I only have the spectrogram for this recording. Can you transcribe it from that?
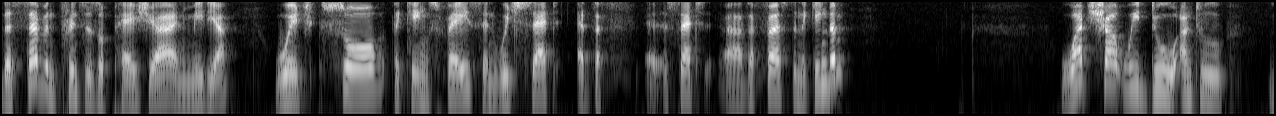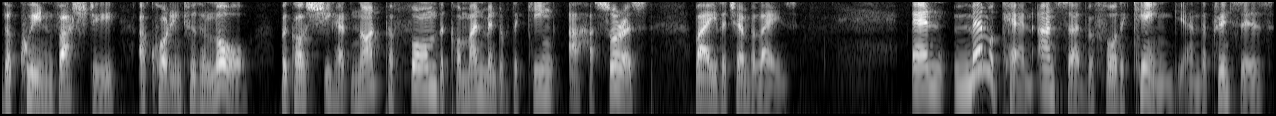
the seven princes of Persia and Media, which saw the king's face and which sat at the uh, sat uh, the first in the kingdom. What shall we do unto the queen Vashti according to the law, because she had not performed the commandment of the king Ahasuerus by the chamberlains? And Memucan answered before the king and the princes,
